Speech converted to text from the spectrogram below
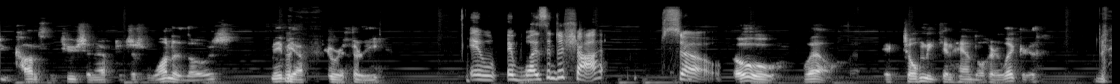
do Constitution after just one of those. Maybe after two or three. It it wasn't a shot, so Oh, well. Iktomi can handle her liquor.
